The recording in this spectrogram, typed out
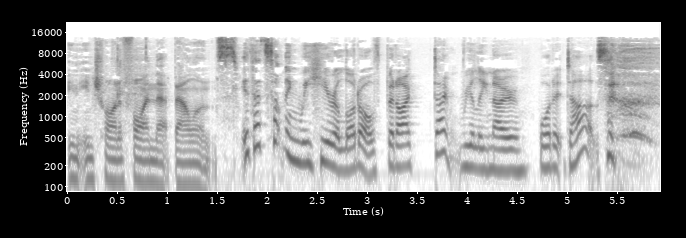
in, in trying to find that balance. Yeah, that's something we hear a lot of, but I don't really know what it does.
